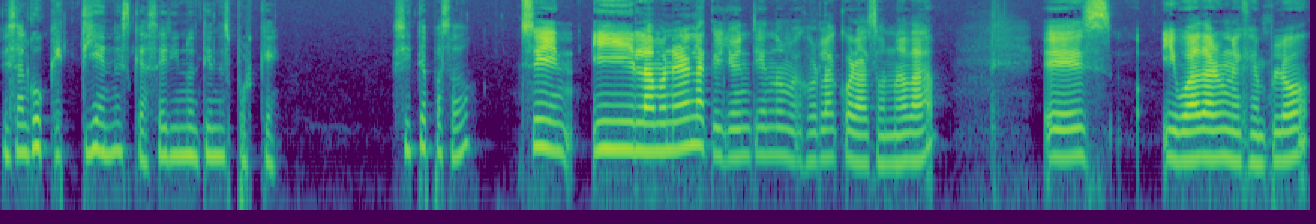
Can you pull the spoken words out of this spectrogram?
Es algo que tienes que hacer y no entiendes por qué. ¿Sí te ha pasado? Sí, y la manera en la que yo entiendo mejor la corazonada es, y voy a dar un ejemplo,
